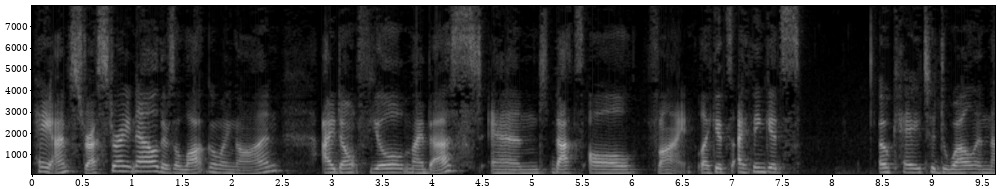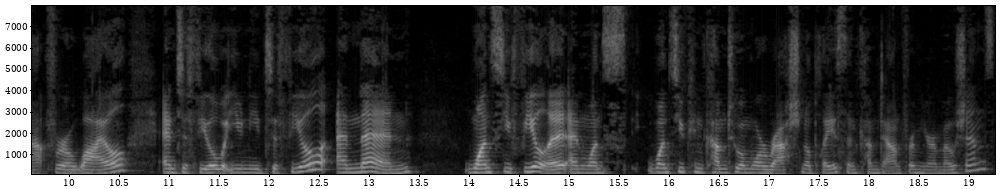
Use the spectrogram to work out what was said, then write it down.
hey i'm stressed right now. There's a lot going on I don't feel my best and that's all fine. Like it's I think it's okay to dwell in that for a while and to feel what you need to feel and then once you feel it and once once you can come to a more rational place and come down from your emotions,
